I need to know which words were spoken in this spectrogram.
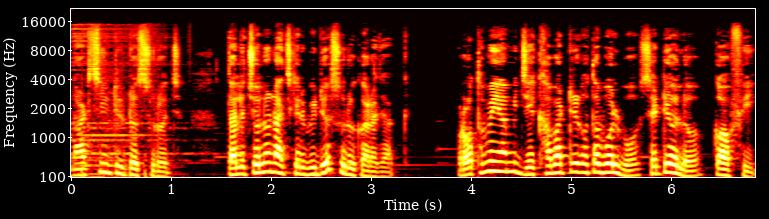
nursing tutor Suraj. তাহলে চলুন আজকের ভিডিও শুরু করা যাক। প্রথমেই আমি যে খাবারটির কথা বলব, সেটি হলো কফি।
